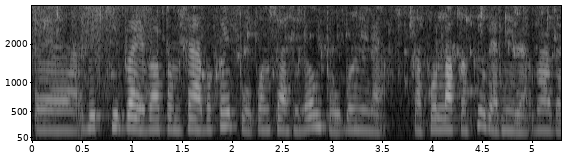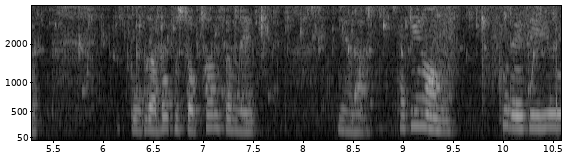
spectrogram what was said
เอ่อเฮ็ดคลิปไว้ว่าปอมซาบ่เคยปลูกปอมซาสิลองปลูกเบิ่งนี่แหละกับผลลัพธ์ก็คือแบบนี้แหละว่าแบบปลูกแล้วบ่ประสบความสำเร็จเนี่ยล่ะถ้าพี่น้อง ผู้ใดที่อยู่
